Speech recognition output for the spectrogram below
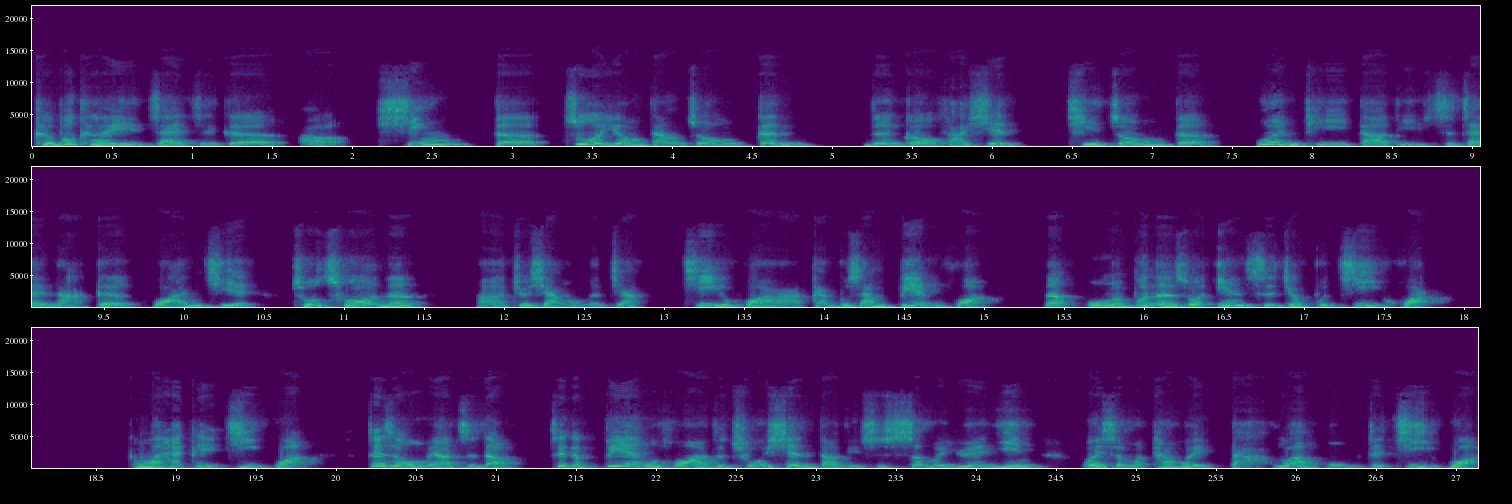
可不可以在这个啊。新的作用当中，更能够发现其中的问题到底是在哪个环节出错呢？啊，就像我们讲计划，赶不上变化。那我们不能说因此就不计划，我们还可以计划，但是我们要知道这个变化的出现到底是什么原因？为什么它会打乱我们的计划？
